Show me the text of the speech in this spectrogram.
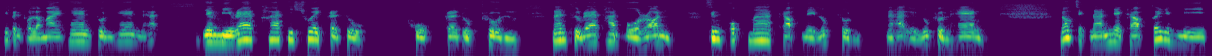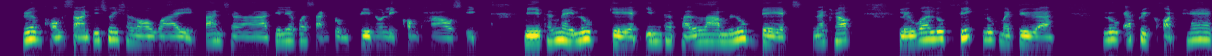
ที่เป็นผลไม้แห้งพรุนแห้งนะฮะยังมีแร่ธาตุที่ช่วยกระดูกผุกระดูกพรุน นั่นคือแร่ธาตุโบรอน ซึ่งพบมากครับในลูกพรุนนะฮะหรือลูกพรุนแห้ง นอกจากนั้นเนี่ยครับก็ยังมีเรื่องของสารที่ช่วยชะลอวัย ต้านชรา ที่เรียกว่าสารกลุ่ม phenolic complex อีก มีทั้งในลูกเกดอินทผลัม ลูกเดทนะครับ หรือว่าลูกฟิก ลูกมะเดือ ลูกแอปริคอตแห้ง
